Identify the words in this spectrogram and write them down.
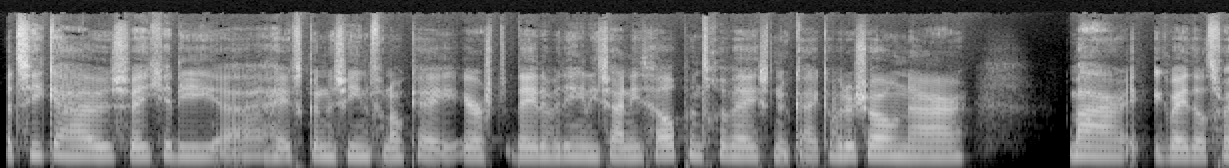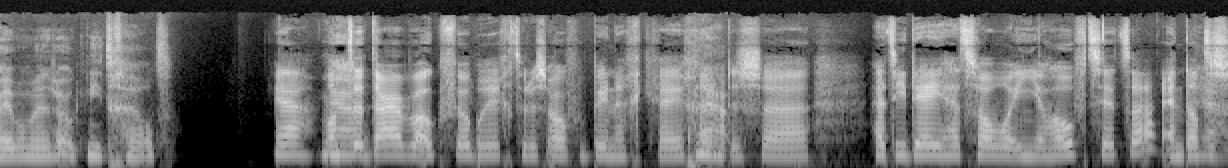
Het ziekenhuis, weet je, die eh, heeft kunnen zien van oké, eerst deden we dingen die zijn niet helpend geweest. Nu kijken we er zo naar. Maar ik weet dat het voor heel veel mensen ook niet geldt. Ja, want Ja. eh, daar hebben we ook veel berichten dus over binnengekregen. Ja. Dus eh, het idee, het zal wel in je hoofd zitten. En dat Ja. is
